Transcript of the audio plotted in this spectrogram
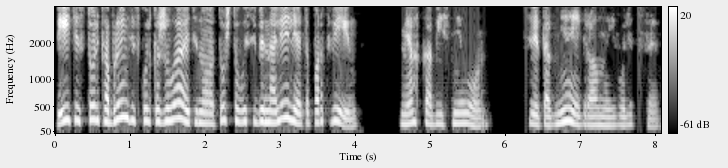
«Пейте столько бренди, сколько желаете, но то, что вы себе налили, это портвейн», — мягко объяснил он. Свет огня играл на его лице.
